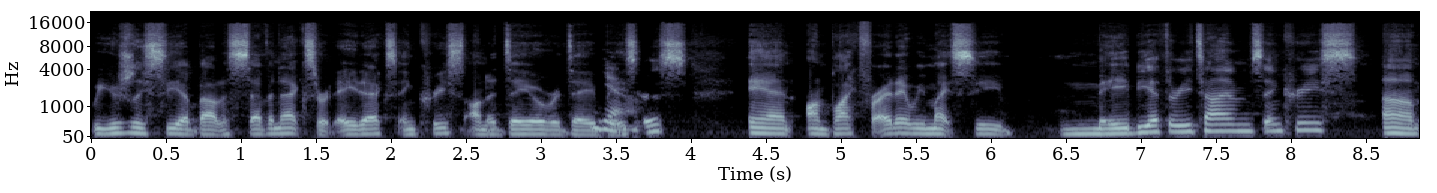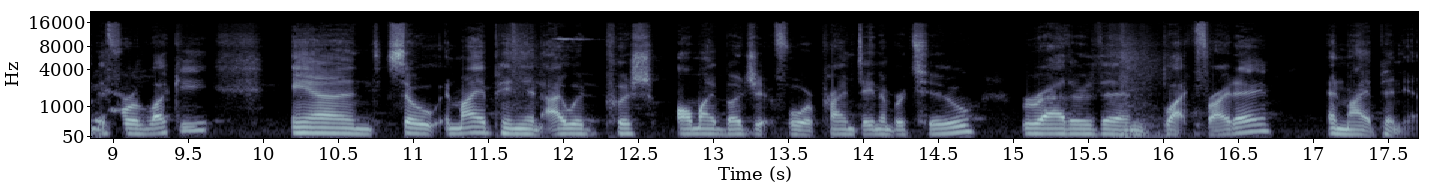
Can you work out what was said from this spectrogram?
we usually see about a 7x or an 8x increase on a day over day basis. And on Black Friday, we might see maybe a three times increase um, yeah. if we're lucky. And so, in my opinion, I would push all my budget for Prime Day number two rather than Black Friday, in my opinion.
